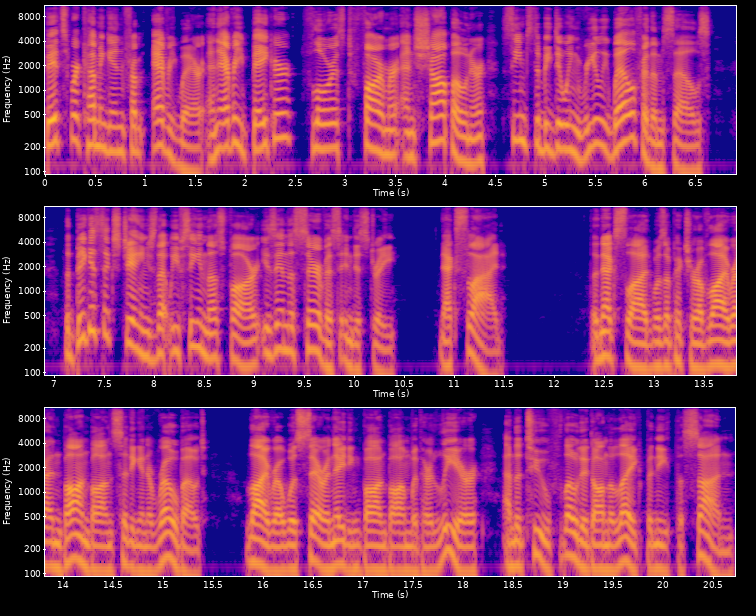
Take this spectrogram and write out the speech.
Bits were coming in from everywhere, and every baker, florist, farmer, and shop owner seems to be doing really well for themselves. The biggest exchange that we've seen thus far is in the service industry. Next slide. The next slide was a picture of Lyra and Bon Bon sitting in a rowboat. Lyra was serenading Bon Bon with her lyre, and the two floated on the lake beneath the sun.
